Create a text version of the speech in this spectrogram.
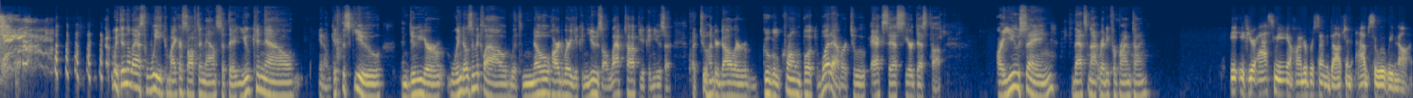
within the last week, Microsoft announced that there, you can now, you know, get the SKU and do your Windows in the cloud with no hardware. You can use a laptop, you can use a, a $200 Google Chromebook, whatever, to access your desktop. Are you saying that's not ready for prime time? If you're asking me 100% adoption, absolutely not.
